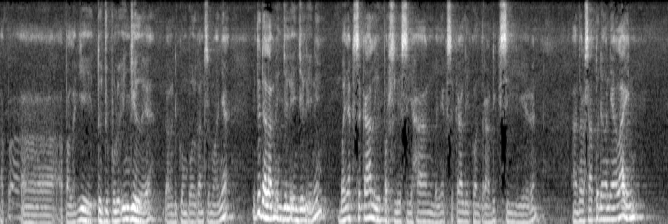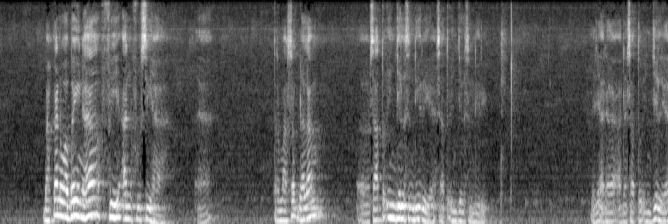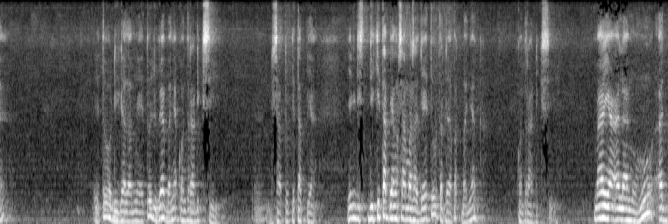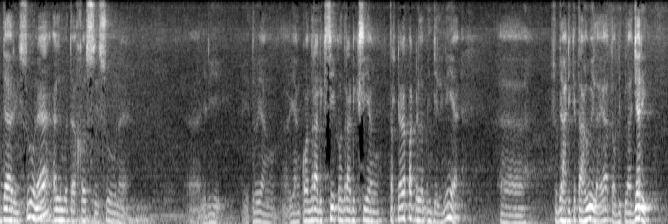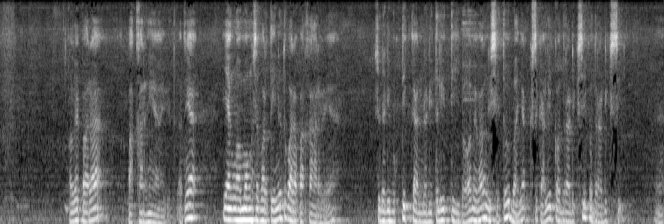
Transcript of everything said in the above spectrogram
apa, uh, apalagi 70 Injil ya kalau dikumpulkan semuanya itu dalam Injil-Injil ini banyak sekali perselisihan banyak sekali kontradiksi ya kan antara satu dengan yang lain bahkan wabainha fi anfusiha ya. termasuk dalam Eh, satu Injil sendiri ya, satu Injil sendiri. Jadi ada ada satu Injil ya. Itu di dalamnya itu juga banyak kontradiksi eh, di satu kitab ya. Jadi di, di kitab yang sama saja itu terdapat banyak kontradiksi. Ma ya'lamuhu ad-darisuna al-mutakhassisuna. Nah, jadi itu yang yang kontradiksi-kontradiksi yang terdapat dalam Injil ini ya Eh, sudah diketahui lah ya atau dipelajari oleh para pakarnya gitu. Artinya yang ngomong seperti ini tuh para pakar ya. Sudah dibuktikan, sudah diteliti bahwa memang di situ banyak sekali kontradiksi-kontradiksi. Ya.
